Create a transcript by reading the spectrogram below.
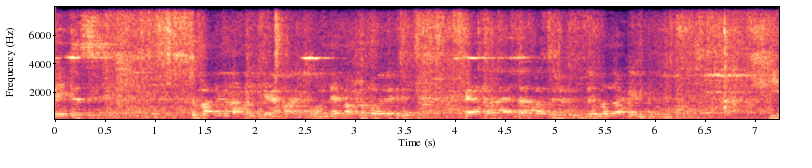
ലേറ്റസ്റ്റ് ക്യാമറ എല്ലാ ബസ്സിലും നിർബന്ധമാക്കിയിട്ടുണ്ട്. ഈ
